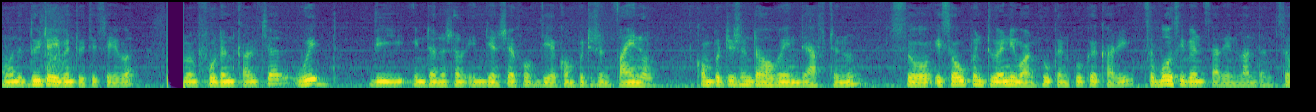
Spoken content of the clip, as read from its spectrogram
আমাদের দুইটা ইভেন্ট হইতেছে এবার food and culture with the international Indian chef of the competition final কম্পিটিশনটা হবে in the afternoon So it's open to anyone who can cook a curry. So both events are in London. So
